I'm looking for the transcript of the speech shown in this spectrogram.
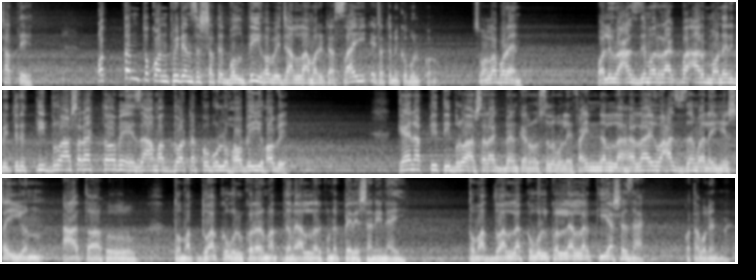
সাথে অত্যন্ত কনফিডেন্সের সাথে বলতেই হবে যে আল্লাহ আমার এটা চাই, এটা তুমি কবুল করো। সোমাল্লাহ পড়েন। অলিউ আজিমর রাখবা আর মনের ভিতরে তীব্র আশা রাখতে হবে যে আমার দোয়াটা কবুল হবেই হবে। কেন আপনি তীব্র আশা রাখবেন? কারণ রসুল বলে ফাইনাল্লাহ তোমার দোয়া কবুল করার মাধ্যমে আল্লাহর কোনো পেরেশানি নাই। তোমার দোয়া আল্লাহ কবুল করলে আল্লাহর কি আসে যায়? কথা বলেন না।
